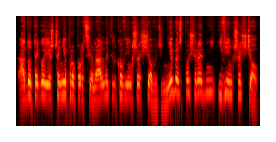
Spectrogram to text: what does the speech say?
a do tego jeszcze nieproporcjonalny, tylko większościowy, czyli nie bezpośredni i większościowy.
